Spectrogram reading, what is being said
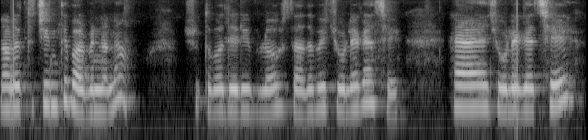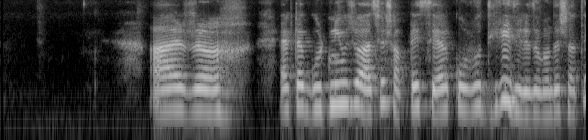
নাহলে তো চিনতে পারবেন না না? সুতবা দেরি ব্লগস, দাদাভাই চলে গেছে? হ্যাঁ চলে গেছে। আর একটা গুড নিউজও আছে, সবটাই শেয়ার করব ধীরে ধীরে তোমাদের সাথে।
